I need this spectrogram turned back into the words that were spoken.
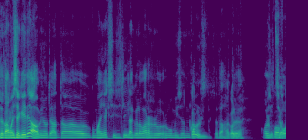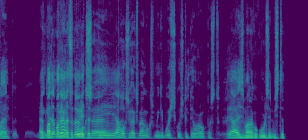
seda ma isegi ei tea, minu teada, kui ma ei eksi, siis Lilleküla varruumis on kolm Kaks. seda. kolm, kolm kohta, et et ma, ma tean, et seda üritati jah. tuuakse üheks mänguks mingi buss kuskilt Euroopast. ja, ja siis ma nagu kuulsin vist, et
